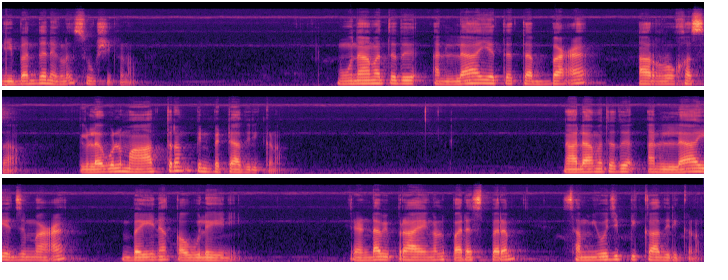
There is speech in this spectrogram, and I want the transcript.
നിബന്ധനകൾ സൂക്ഷിക്കണം. മൂന്നാമത്തത് അല്ലായത്ത തബ്ബ അറുഹസ ഇളവുകൾ മാത്രം പിൻപറ്റാതിരിക്കണം. നാലാമത്തത് അല്ലാ യജ്മ ബൈന കൗലൈനി രണ്ടഭിപ്രായങ്ങൾ പരസ്പരം സംയോജിപ്പിക്കാതിരിക്കണം.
